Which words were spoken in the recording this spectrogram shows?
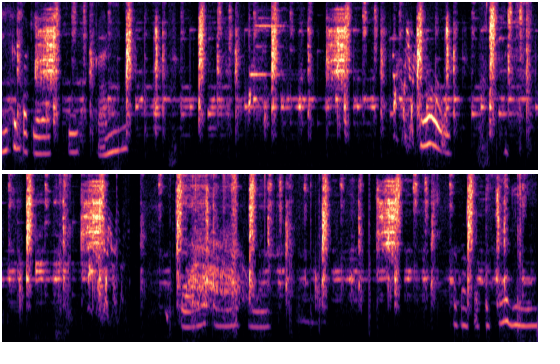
Ini kan pakai waktu. Kan ini. Wow. Oke, ini kan Aku akan fokus lagi.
